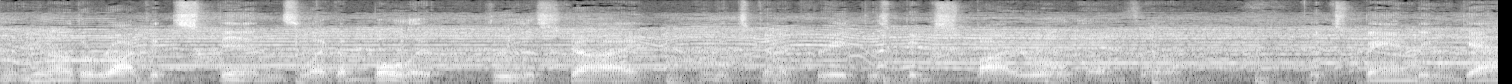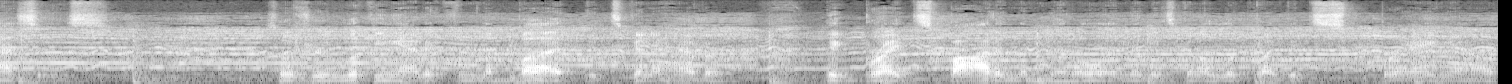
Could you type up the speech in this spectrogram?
You know, the rocket spins like a bullet through the sky, and it's going to create this big spiral of uh, expanding gases. So if you're looking at it from the butt, it's going to have a big bright spot in the middle, and then it's going to look like it's spraying out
